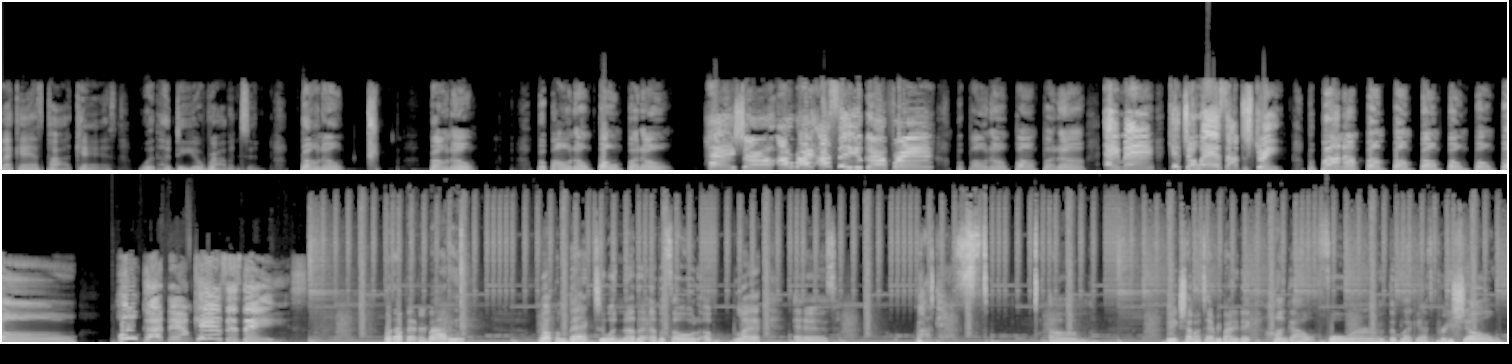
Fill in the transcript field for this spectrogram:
Black Ass Podcast with Hadiyah Robinson. Bono, bono, but bono, boom, but on. Hey, Cheryl, all right, I see you, girlfriend. But bono, bum, but um. Hey, man, get your ass out the street. But bum, bum, bum, bum, bum, bum, bum. Who goddamn kids is these? What up, everybody? Welcome back to another episode of Black Ass. Um, big shout out to everybody that hung out for the Black Ass pre-show.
